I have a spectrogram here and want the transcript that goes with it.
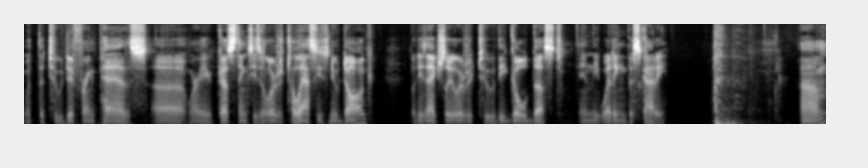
with the two differing paths, uh, where he- Gus thinks he's allergic to Lassie's new dog, but he's actually allergic to the gold dust in the wedding biscotti. um,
